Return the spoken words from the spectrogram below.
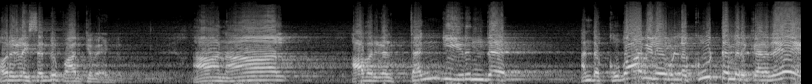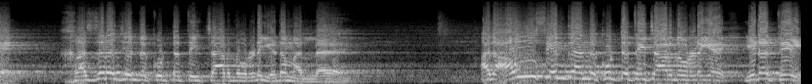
அவர்களை சென்று பார்க்க வேண்டும். ஆனால் அவர்கள் தங்கி இருந்த அந்த குபாவிலே உள்ள கூட்டம் இருக்கிறதே ஹஸ்ரஜ் என்ற கூட்டத்தை சார்ந்தவருடைய இடம் அல்ல. அது ஹவுஸ் என்ற அந்த கூட்டத்தை சார்ந்தவருடைய இடத்தில்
